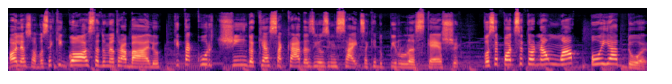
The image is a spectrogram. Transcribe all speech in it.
Olha só, você que gosta do meu trabalho, que tá curtindo aqui as sacadas e os insights aqui do Pílulas Cash, você pode se tornar um apoiador.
